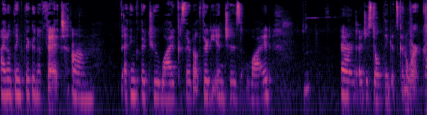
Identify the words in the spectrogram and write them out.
I don't think they're gonna fit. Um, I think they're too wide because they're about 30 inches wide and I just don't think it's gonna work.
